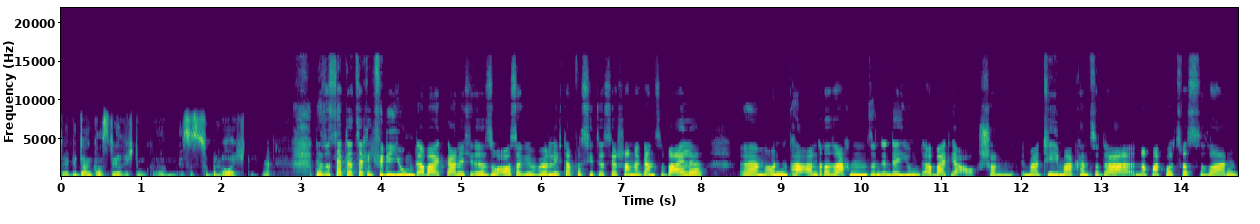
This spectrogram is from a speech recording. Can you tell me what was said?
der Gedanke aus der Richtung ähm, ist es zu beleuchten. Ja. Das ist ja tatsächlich für die Jugendarbeit gar nicht äh, so außergewöhnlich. Da passiert das ja schon eine ganze Weile. Ähm, und ein paar andere Sachen sind in der Jugendarbeit ja auch schon immer Thema. Kannst du da noch mal kurz was zu sagen?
